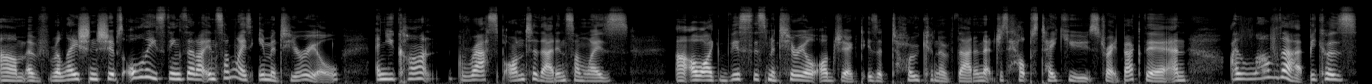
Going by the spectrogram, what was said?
um, of relationships, all these things that are in some ways immaterial, and you can't grasp onto that in some ways. Uh, oh, like this, this material object is a token of that, and it just helps take you straight back there. And I love that because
